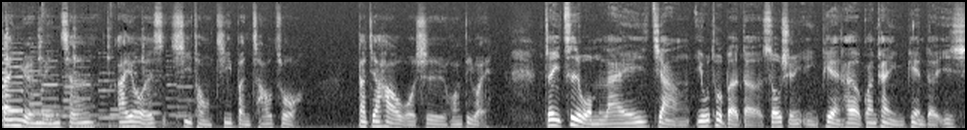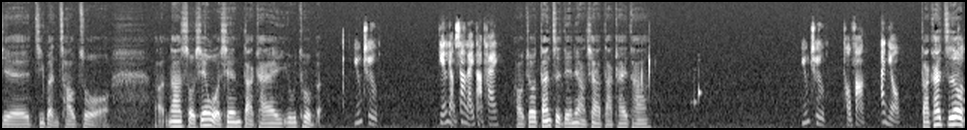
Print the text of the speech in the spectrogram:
单元名称：iOS 系统基本操作。大家好，我是黄帝伟。这一次我们来讲 YouTube 的搜寻影片，还有观看影片的一些基本操作。啊，那首先我先打开 YouTube。YouTube，点两下来打开。好，就单指点两下打开它。YouTube 投放按钮。打开之后，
